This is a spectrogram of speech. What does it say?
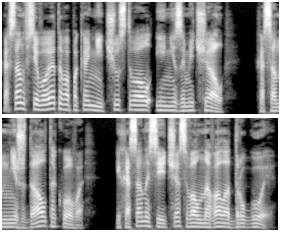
Хасан всего этого пока не чувствовал и не замечал. Хасан не ждал такого, и Хасана сейчас волновало другое.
